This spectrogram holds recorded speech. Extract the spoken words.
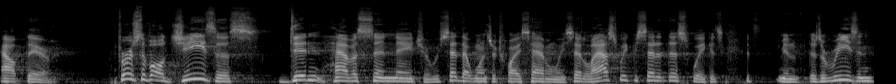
out there. First of all, Jesus didn't have a sin nature. We've said that once or twice, haven't we? we said last week, we said it this week. It's, it's, you know, there's a reason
